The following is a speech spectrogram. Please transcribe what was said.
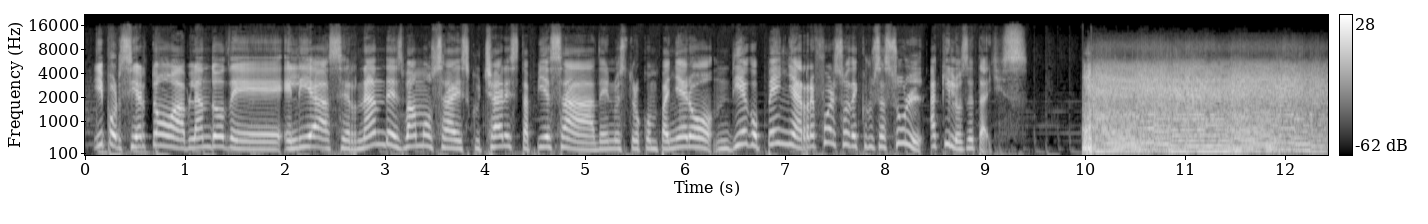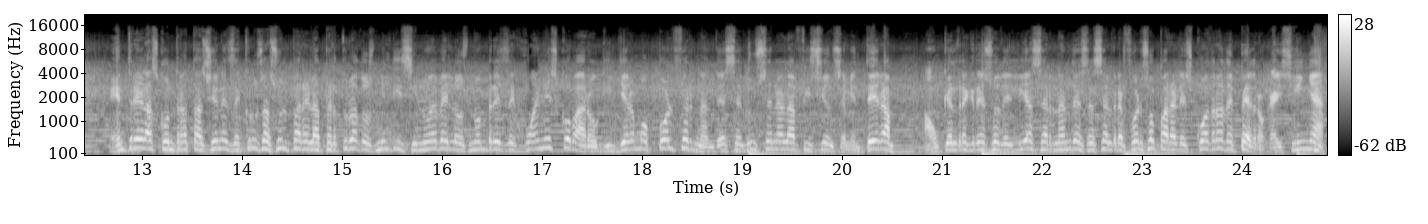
Y por cierto, hablando de Elías Hernández, vamos a escuchar esta pieza de nuestro compañero Diego Peña, refuerzo de Cruz Azul. Aquí los detalles. Entre las contrataciones de Cruz Azul para la Apertura 2019, los nombres de Juan Escobar o Guillermo Paul Fernández seducen a la afición cementera, aunque el regreso de Elías Hernández es el refuerzo para la escuadra de Pedro Caiciña.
